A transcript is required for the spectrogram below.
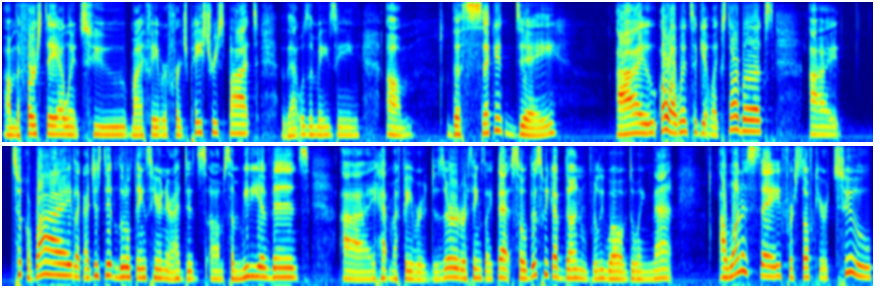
Um, the first day I went to my favorite French pastry spot. That was amazing. Um, the second day I oh I went to get like Starbucks. I took a ride. Like I just did little things here and there. I did um, some media events. I had my favorite dessert or things like that. So this week I've done really well of doing that. I want to say for self care too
